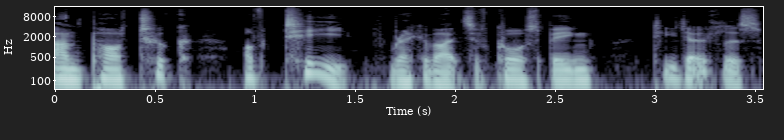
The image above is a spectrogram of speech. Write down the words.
and partook of tea. Rechabites, of course, being teetotalers.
